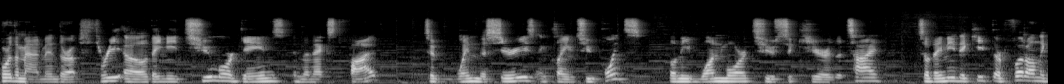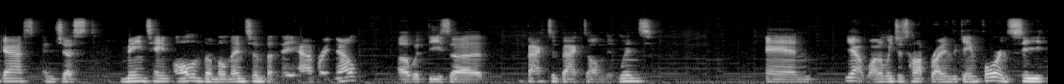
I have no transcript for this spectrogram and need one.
for the Madmen. They're up 3-0. They need two more games in the next five to win the series and claim two points. They'll need one more to secure the tie. So they need to keep their foot on the gas and just maintain all of the momentum that they have right now uh, with these uh, back-to-back dominant wins. And yeah, why don't we just hop right into game four and see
